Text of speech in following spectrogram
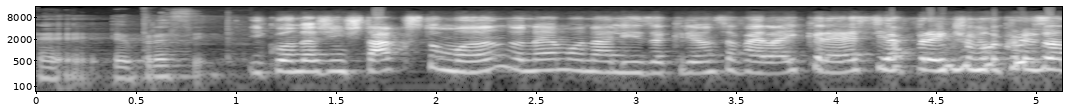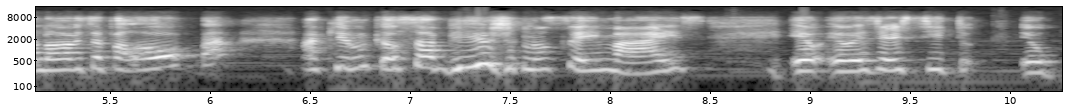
é, é para sempre. E quando a gente está acostumando, né, Mona Lisa, a criança vai lá e cresce e aprende uma coisa nova, e você fala, opa, aquilo que eu sabia, eu já não sei mais. Eu, eu exercito, eu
